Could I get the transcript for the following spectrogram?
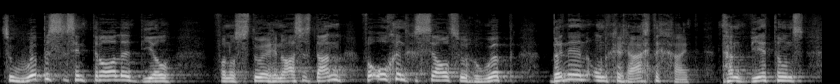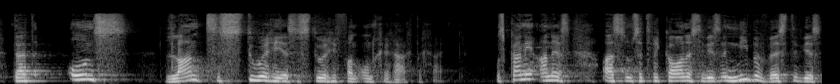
So hoop is 'n sentrale deel van ons storie. Nou as ons dan ver oggend gesels oor hoop binne in ongeregtigheid, dan weet ons dat ons land se storie is 'n storie van ongeregtigheid. Ons kan nie anders as om Suid-Afrikaners te wees en nie bewus te wees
